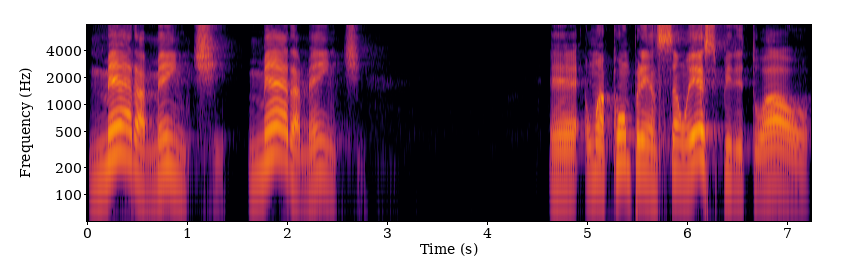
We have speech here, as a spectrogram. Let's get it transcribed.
meramente, meramente, é, uma compreensão espiritual,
